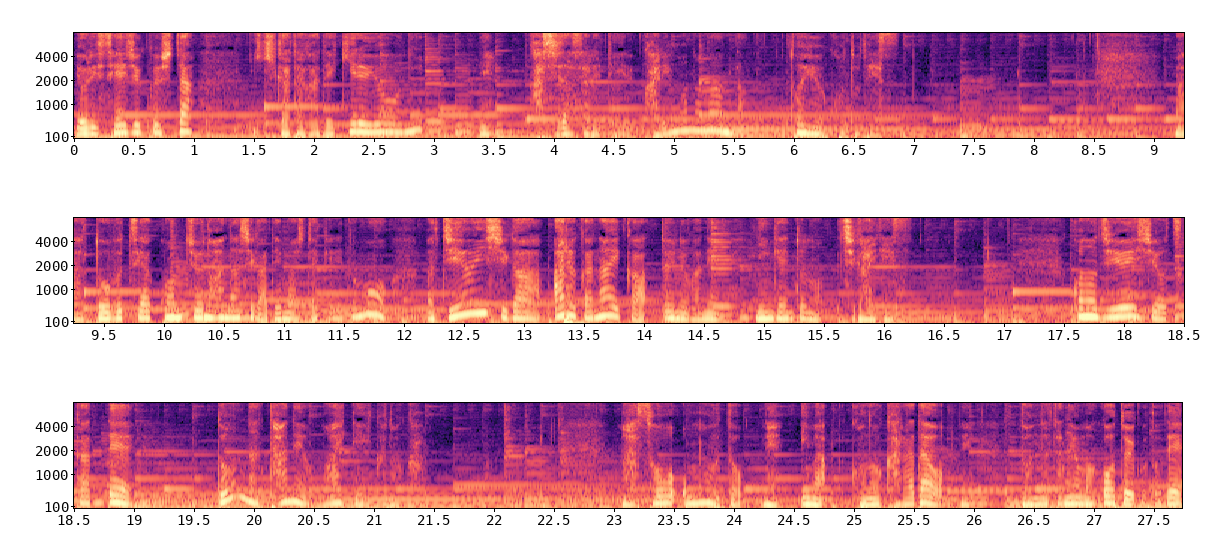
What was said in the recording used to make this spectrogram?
より成熟した生き方ができるようにね貸し出されている借り物なんだということです。まあ、動物や昆虫の話が出ましたけれども、まあ、自由意志があるかないかというのがね人間との違いです。この自由意志を使ってどんな種をまいていくのか、まあ、そう思うとね今この体をねどんな種をまこうということで、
